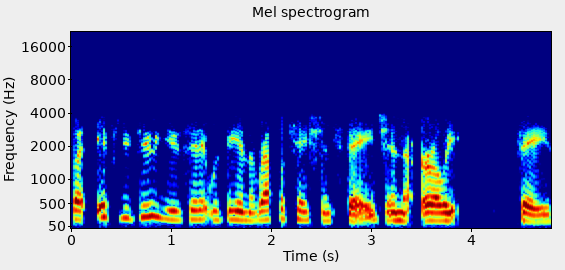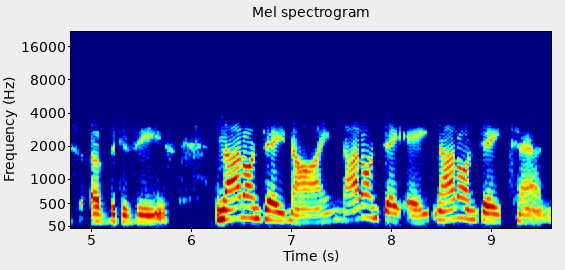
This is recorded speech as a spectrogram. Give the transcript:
But if you do use it, it would be in the replication stage in the early phase of the disease, not on day nine, not on day eight, not on day 10.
